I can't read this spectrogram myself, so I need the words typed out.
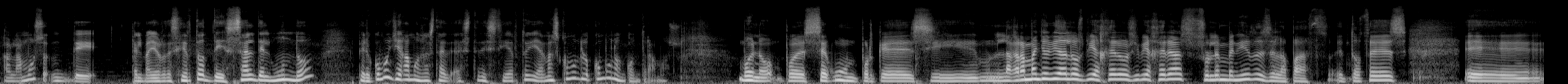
Hablamos de el mayor desierto de sal del mundo pero ¿cómo llegamos hasta este desierto y además cómo lo, cómo lo encontramos? Bueno, pues según, porque si la gran mayoría de los viajeros y viajeras suelen venir desde La Paz, entonces eh,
